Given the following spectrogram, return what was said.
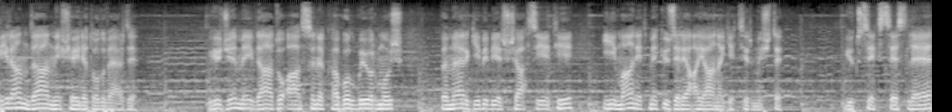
bir anda neşeyle doluverdi. Yüce Mevla duasını kabul buyurmuş, Ömer gibi bir şahsiyeti iman etmek üzere ayağına getirmişti. Yüksek sesle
